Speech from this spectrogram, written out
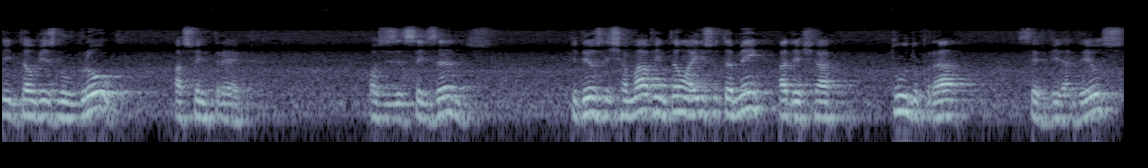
então vislumbrou a sua entrega aos 16 anos, que Deus lhe chamava então a isso também, a deixar tudo para servir a Deus,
